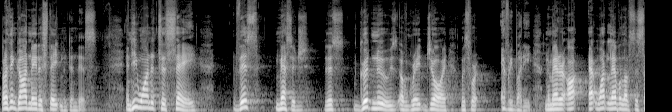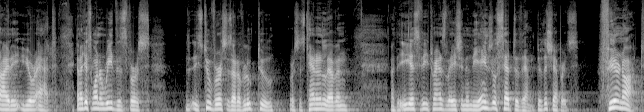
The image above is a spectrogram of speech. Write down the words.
But I think God made a statement in this. And He wanted to say this message, this good news of great joy, was for everybody, no matter at what level of society you're at. And I just want to read this verse, these two verses out of Luke 2, verses 10 and 11, at the ESV translation. And the angel said to them, to the shepherds, Fear not.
